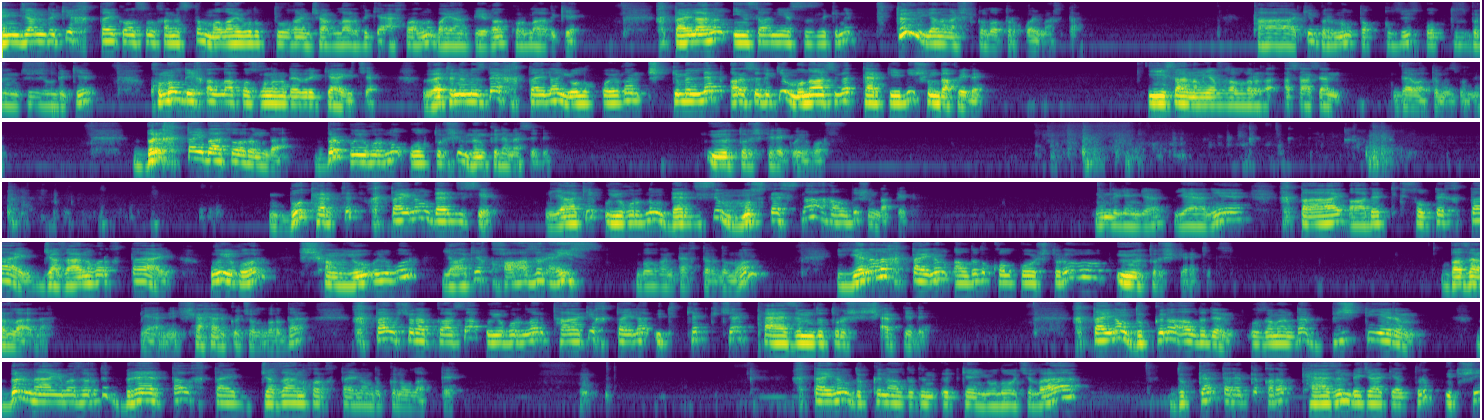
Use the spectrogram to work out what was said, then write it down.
anjondagi xitoy konsulxonasida malay bo'lib turgan chog'lardagi ahvolni bayon qilgan qurlardiki xitoylarning insoniyatsizligini butun yalang'ochlikqa o'tirib qo'ymoqda. Toki bir ming to'qqiz yuz o'ttiz birinchi yildagi qumul dehqonlar qo'zg'oloni davrigacha vatanimizda xitoylar yo'l qo'ygan ikki millat orasidagi munosabat tartibi shundoq edi. Isoning yozganlariga asosan deyapmiz buni. Bir xitoy basi o'rinda bir uyg'urning o'ltirishi mumkin emas edi. Uyurtirish kerak uyg'ur. Bu tartib xitoyning darjisi yoki uyg'urning darjisi mustasno holda shundoq edi nima degan gap? Ya'ni xitoy odatdagi soltek xitoy jazonig'ur xitoy uyg'ur shangyu uyg'ur yoki qozi rais bo'lgan taqdirdami yanala xitoyning oldida qo'l qo'shtirib uyurtirish kerak edi. Bozorlarda ya'ni shahar ko'chalarida xitoy uchrab qolsa uyg'urlar toki xitoylar o'tib ketguncha ta'zimda turishi shart edi xitoyning dukkini oldidan u zamonda beshta yerim bir nayi bozorda biror tal xitoy jazonixo'r xitoyning dukkini ulatdi xitoyning dukkan oldidan o'tgan yo'lovchilar dukkan tarafga qarab ta'zim bejo keltirib o'tishi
